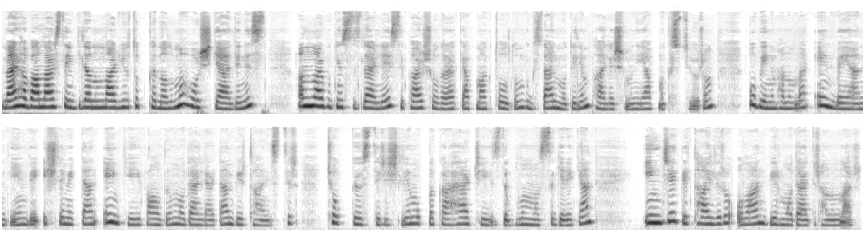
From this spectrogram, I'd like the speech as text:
Merhabalar sevgili hanımlar YouTube kanalıma hoş geldiniz. Hanımlar bugün sizlerle sipariş olarak yapmakta olduğum bu güzel modelin paylaşımını yapmak istiyorum. Bu benim hanımlar en beğendiğim ve işlemekten en keyif aldığım modellerden bir tanesidir. Çok gösterişli mutlaka her çeyizde bulunması gereken ince detayları olan bir modeldir hanımlar.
